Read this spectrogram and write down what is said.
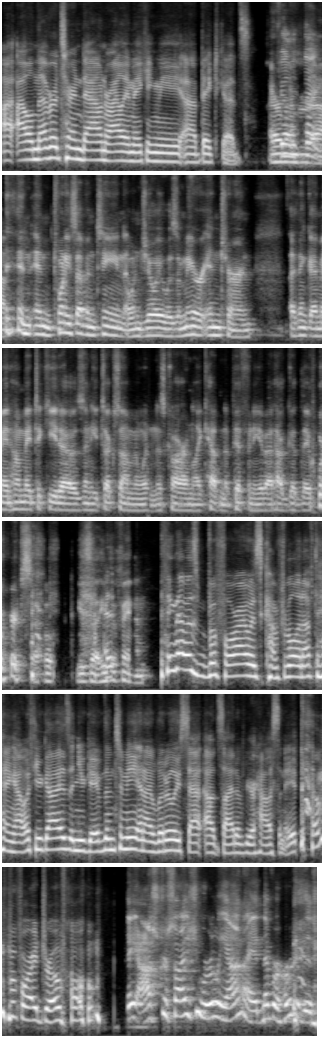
I, will never turn down Riley making me uh, baked goods. I remember uh, in, in 2017 when Joey was a mere intern. I think I made homemade taquitos, and he took some and went in his car and like had an epiphany about how good they were. So he's a, he's a fan. I think that was before I was comfortable enough to hang out with you guys, and you gave them to me, and I literally sat outside of your house and ate them before I drove home they ostracized you early on. I had never heard of this.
